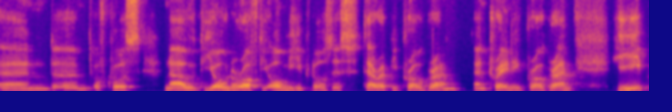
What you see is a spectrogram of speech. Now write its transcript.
and um, of course now the owner of the Omni Hypnosis therapy program and training program, he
